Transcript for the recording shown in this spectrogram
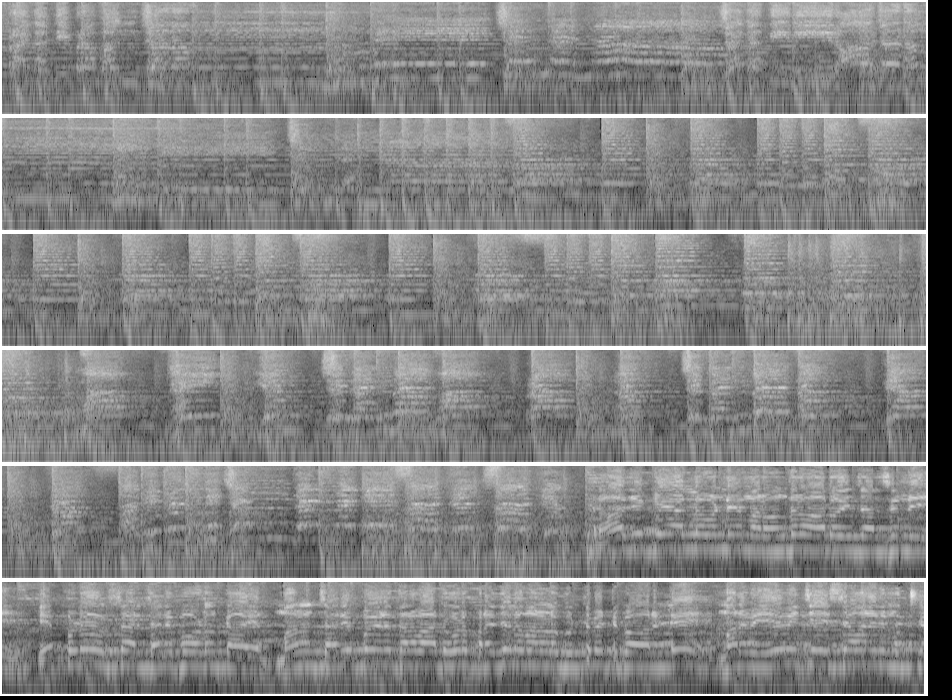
ప్రగతి చంద్రన్న జగతి నీరాజనం అందరం ఎప్పుడో ఒకసారి చనిపోవడం ఖాయం. మనం చనిపోయిన తర్వాత కూడా ప్రజలు మనల్ని గుర్తుపెట్టుకోవాలంటే మనం ఏమి చేసామనేది ముఖ్యం.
